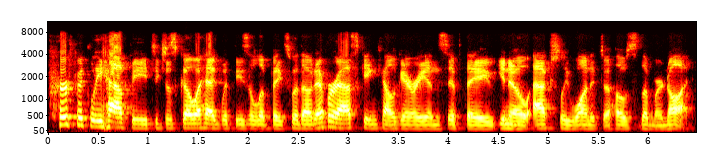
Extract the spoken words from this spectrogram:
perfectly happy to just go ahead with these Olympics without ever asking Calgarians if they, you know, actually wanted to host them or not.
